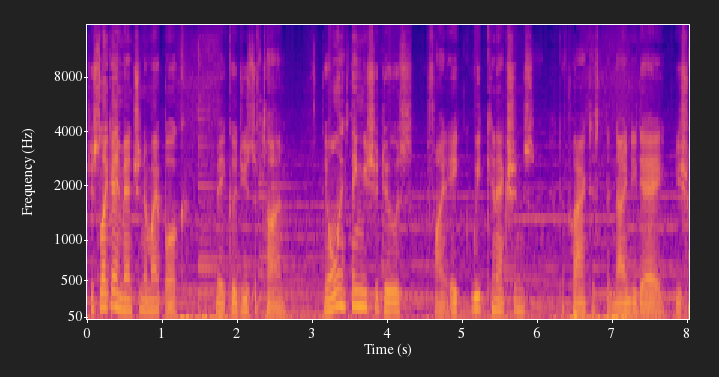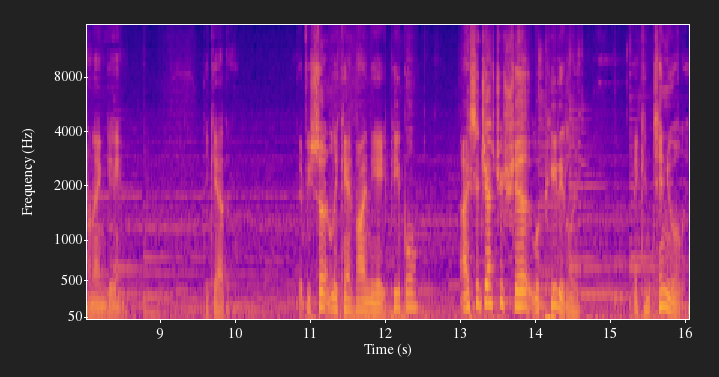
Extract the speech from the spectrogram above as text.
Just like I mentioned in my book, Make Good Use of Time, the only thing you should do is find 8 weak connections to practice the 90 day Yishoneng game together. If you certainly can't find the 8 people, I suggest you share it repeatedly and continually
